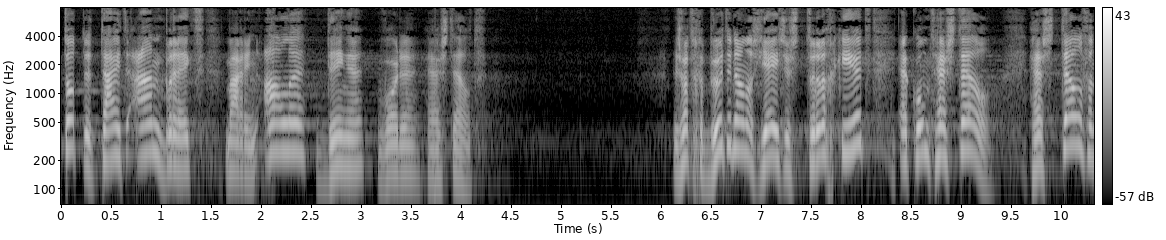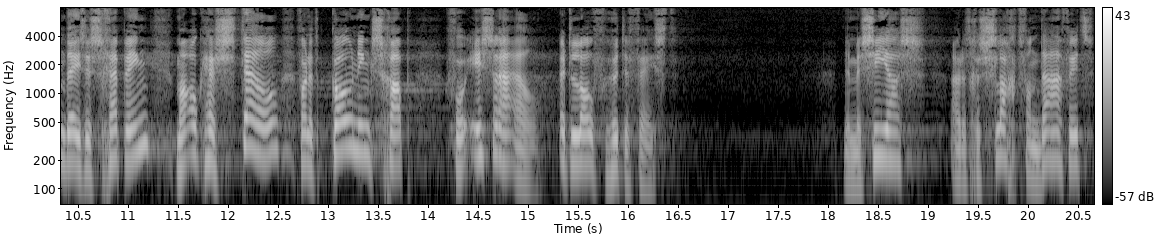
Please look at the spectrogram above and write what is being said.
tot de tijd aanbreekt waarin alle dingen worden hersteld. Dus wat gebeurt er dan als Jezus terugkeert? Er komt herstel. Herstel van deze schepping, maar ook herstel van het koningschap voor Israël, het loofhuttenfeest. De Messias uit het geslacht van David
